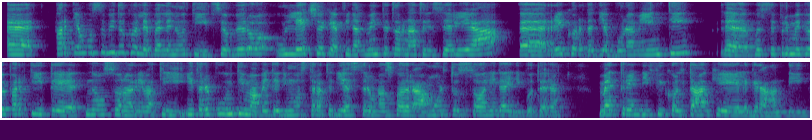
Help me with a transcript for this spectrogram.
Eh, partiamo subito con le belle notizie, ovvero un Lecce che è finalmente tornato in Serie A, eh, record di abbonamenti, eh, queste prime due partite non sono arrivati i tre punti, ma avete dimostrato di essere una squadra molto solida e di poter mettere in difficoltà anche le grandi.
